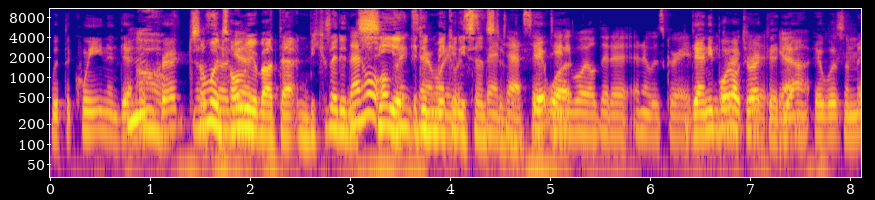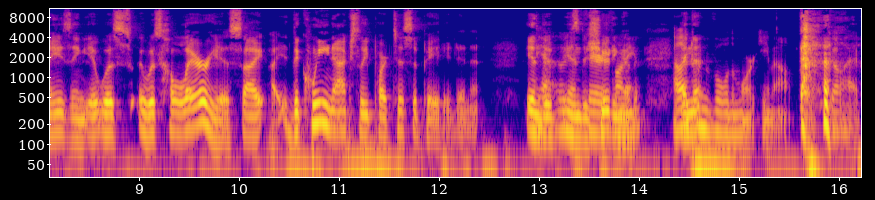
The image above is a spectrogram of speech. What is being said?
With the Queen and Daniel Oh, Craig. someone so told me about that, and because I didn't see it, it didn't make any was sense fantastic. To me. It Danny was. Boyle did it, and it was great. Danny He Boyle directed directed. yeah. it was amazing. It was it was hilarious. I, I the Queen actually participated in it. in Yeah, the in the shooting funny. of it. I liked And when Voldemort came out. Go ahead.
